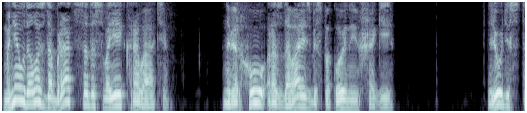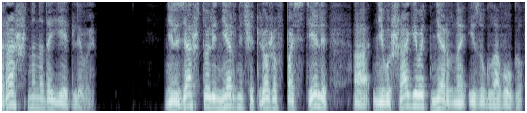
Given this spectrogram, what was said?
Мне удалось добраться до своей кровати. Наверху раздавались беспокойные шаги. Люди страшно надоедливы. Нельзя, что ли, нервничать лежа в постели, а не вышагивать нервно из угла в угол.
